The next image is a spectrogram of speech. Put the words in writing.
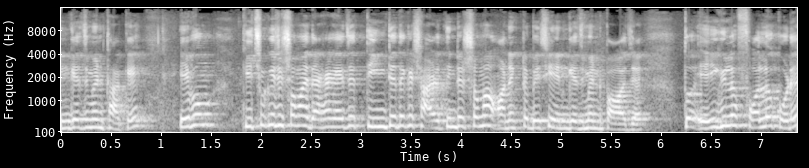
এনগেজমেন্ট থাকে এবং কিছু কিছু সময় দেখা গেছে তিনটে থেকে সাড়ে তিনটের সময় অনেকটা বেশি এনগেজমেন্ট পাওয়া যায়। তো এইগুলো ফলো করে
